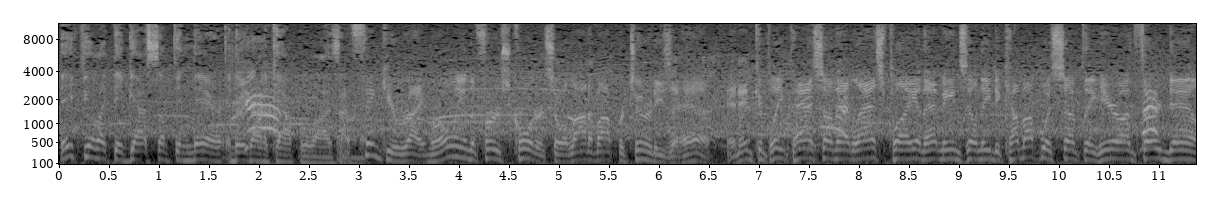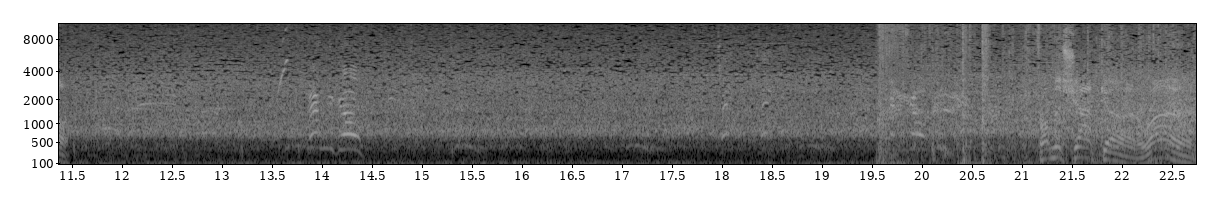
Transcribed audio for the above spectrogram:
They feel like they've got something there, and they want to capitalize on I it. I think you're right. We're only in the first quarter, so a lot of opportunities ahead. An incomplete pass on that last play, and that means they'll need to come up with something here on third down. There we go. From the shotgun, Ryan.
